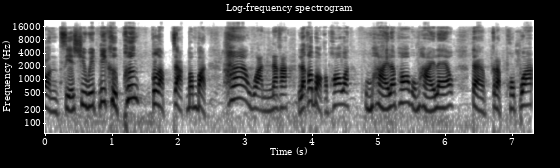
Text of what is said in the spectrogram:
ก่อนเสียชีวิตนี่คือเพิ่งกลับจากบำบัด 5 วันนะคะ แล้วก็บอกกับพ่อว่าผมหายแล้วพ่อผมหายแล้ว แต่กลับพบว่า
